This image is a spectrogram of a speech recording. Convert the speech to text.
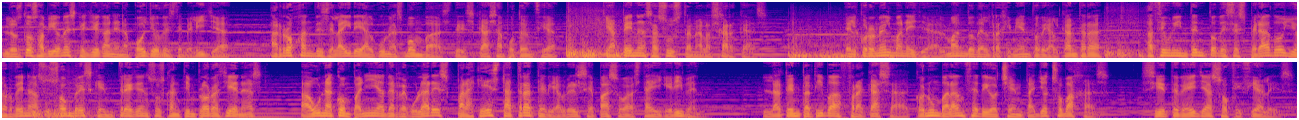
Los dos aviones que llegan en apoyo desde Melilla arrojan desde el aire algunas bombas de escasa potencia que apenas asustan a las jarcas. el coronel Manella, al mando del regimiento de Alcántara, hace un intento desesperado y ordena a sus hombres que entreguen sus cantimploras llenas a una compañía de regulares para que ésta trate de abrirse paso hasta Higueriben. La tentativa fracasa con un balance de 88 bajas, siete de ellas oficiales.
